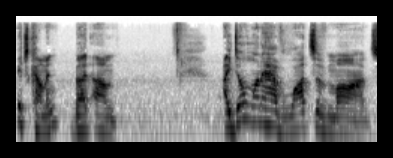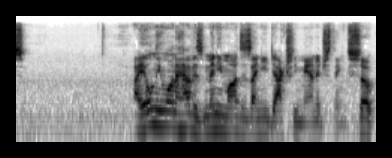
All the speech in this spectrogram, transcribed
it's coming. But um, I don't want to have lots of mods. I only want to have as many mods as I need to actually manage things. So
